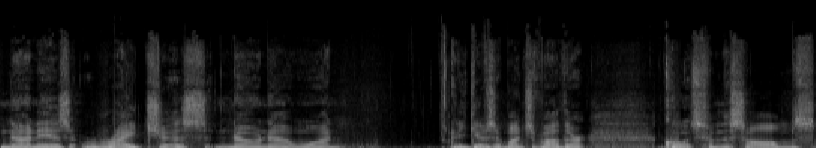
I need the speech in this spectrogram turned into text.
None is righteous, no, not one. And he gives a bunch of other quotes from the Psalms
